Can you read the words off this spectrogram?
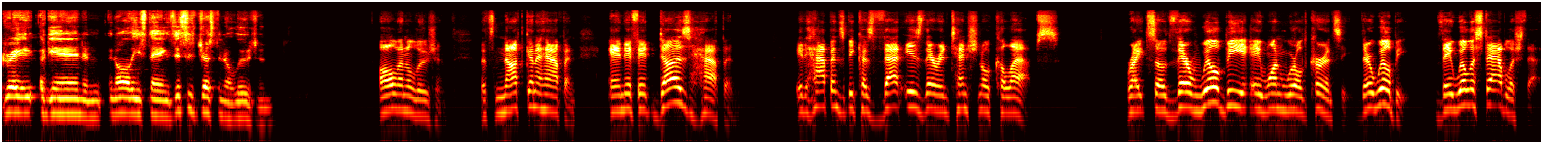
great again, and and all these things. This is just an illusion. All an illusion. That's not going to happen. And if it does happen, it happens because that is their intentional collapse, right? So there will be a one world currency. There will be. They will establish that.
